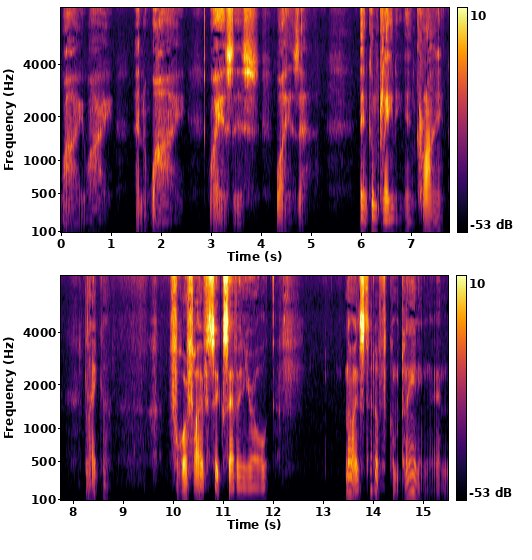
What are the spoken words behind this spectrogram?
why, why, and why, why is this, why is that, and complaining and crying like a four, five, six, seven year old. No, instead of complaining and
